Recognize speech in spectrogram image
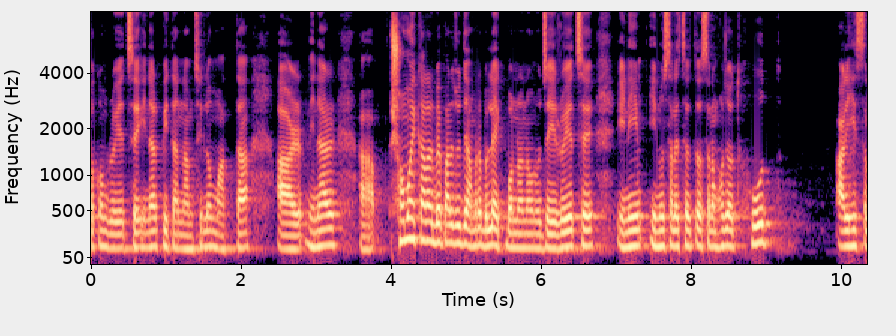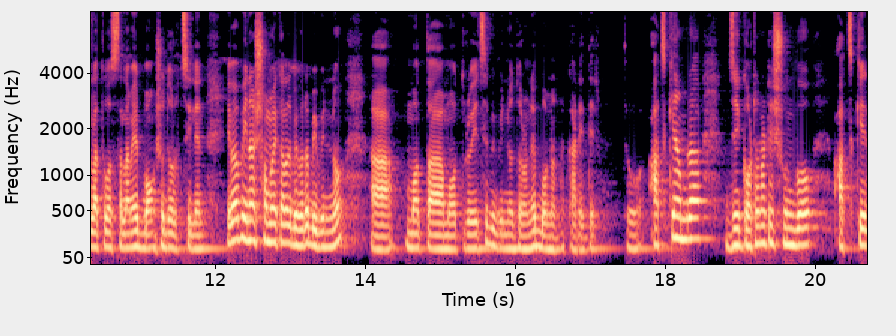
রকম রয়েছে। ইনার পিতার নাম ছিল মাত্তা। আর ইনার সময়কালের ব্যাপারে যদি আমরা বলি, এক বর্ণনা অনুযায়ী রয়েছে, ইনি ইনুস আলাইসালাম হজরত হুদ আলিহি সাল্লাতুয়াসাল্লামের বংশধর ছিলেন। এভাবে ইনার সময়কালের ব্যাপারে বিভিন্ন মতামত রয়েছে, বিভিন্ন ধরনের বর্ণনাকারীদের। তো আজকে আমরা যে ঘটনাটি শুনব আজকের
